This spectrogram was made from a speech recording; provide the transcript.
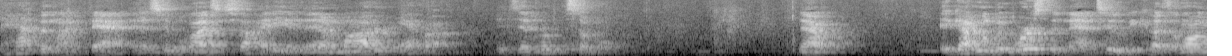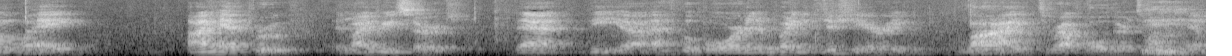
happen like that in a civilized society, in, in a modern era. It's impermissible. Now, it got a little bit worse than that, too, because along the way, I have proof in my research that the uh, ethical board and everybody in the judiciary lied to Ralph Holder and told him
